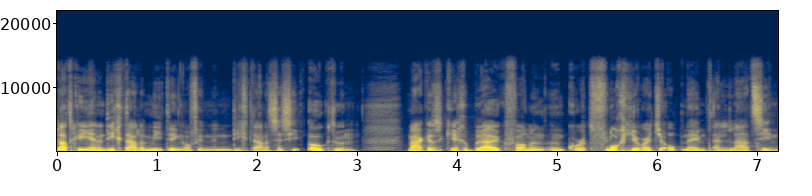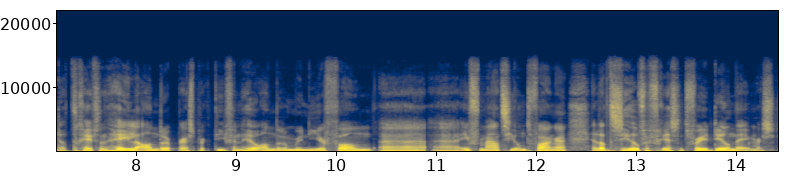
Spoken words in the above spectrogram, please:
dat kun je in een digitale meeting of in een digitale sessie ook doen. Maak eens een keer gebruik van een, een kort vlogje wat je opneemt en laat zien. Dat geeft een hele andere perspectief, een heel andere manier van uh, uh, informatie ontvangen. En dat is heel verfrissend voor je deelnemers.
